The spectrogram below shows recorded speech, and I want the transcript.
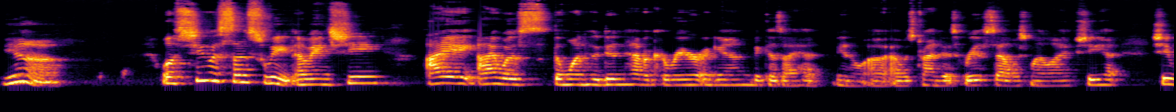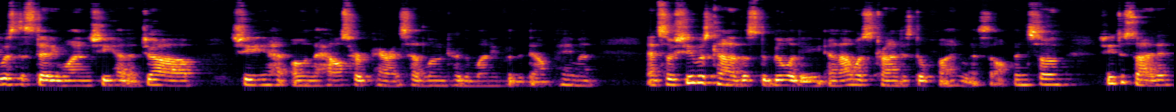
Yeah. Well, she was so sweet. I mean, she, I, I was the one who didn't have a career again because I had, you know, I, I was trying to reestablish my life. She had, she was the steady one. She had a job. She owned the house. Her parents had loaned her the money for the down payment, and so she was kind of the stability. And I was trying to still find myself. And so she decided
